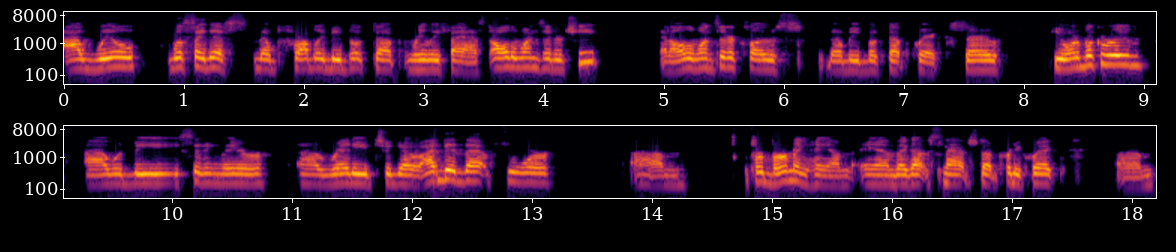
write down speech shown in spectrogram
I will we'll say this: they'll probably be booked up really fast. All the ones that are cheap and all the ones that are close, they'll be booked up quick. So if you want to book a room, I would be sitting there uh, ready to go. I did that for um, for Birmingham, and they got snatched up pretty quick. Um,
